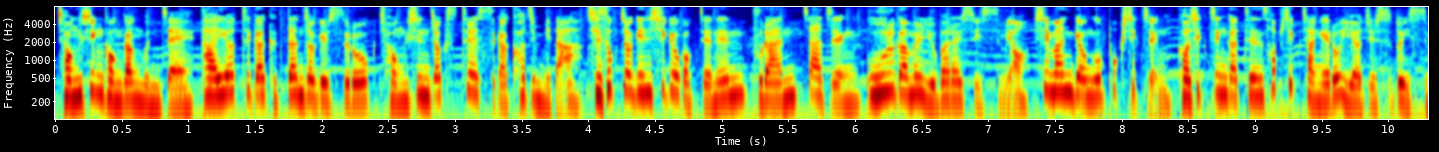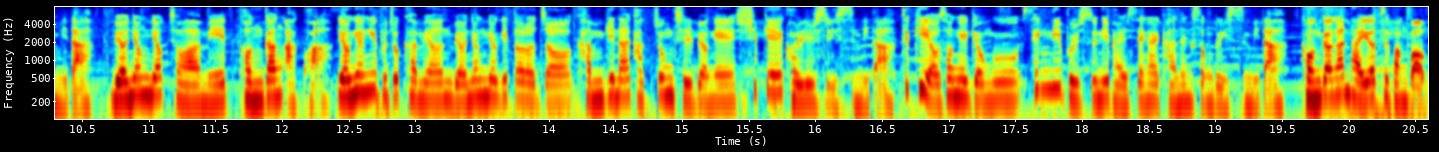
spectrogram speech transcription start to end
정신 건강 문제, 다이어트가 극단적일수록 정신적 스트레스가 커집니다. 지속적인 식욕 억제는 불안, 짜증, 우울감을 유발할 수 있으며 심한 경우 폭식증, 거식증 같은 섭식 장애로 이어질 수도 있습니다. 면역력 저하 및 건강 악화, 영양이 부족하면 면역력이 떨어져 감기나 각종 질병에 쉽게 걸릴 수 있습니다. 특히 여성의 경우 생리 불순이 발생할 가능성도 있습니다. 건강 한 다이어트 방법.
